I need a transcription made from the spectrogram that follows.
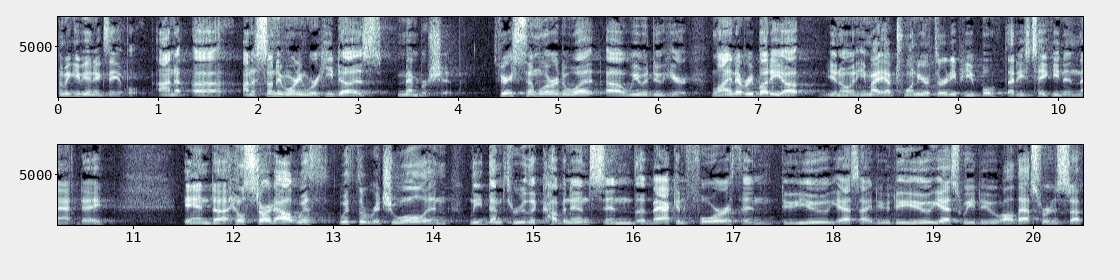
let me give you an example. On a, uh, on a Sunday morning where he does membership, It's very similar to what uh, we would do here. Line everybody up, you know, and he might have 20 or 30 people that he's taking in that day. And uh, he'll start out with, with the ritual and lead them through the covenants and the back and forth and do you? Yes, I do. Do you? Yes, we do. All that sort of stuff.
